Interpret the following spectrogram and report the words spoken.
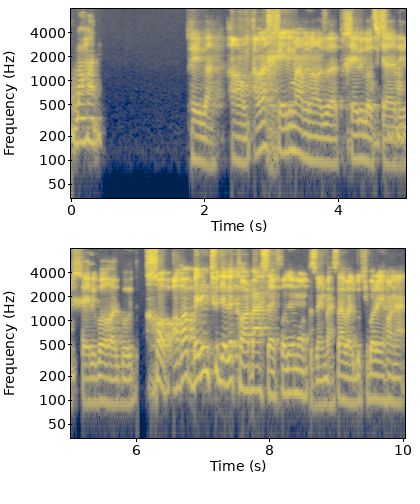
و همین. ایوان اولا خیلی ممنونم ازت. خیلی لطف کردی. خیلی باحال بود. خب آقا بریم تو دل کار بحث خودمون. این بحث اولی بود که با ریحانه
